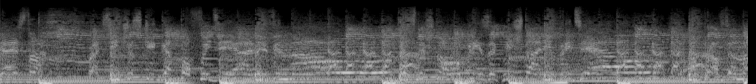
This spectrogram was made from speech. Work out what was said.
разгодяйство Практически готов идеальный финал. До смешного близок, мечта не предел. Оправдана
